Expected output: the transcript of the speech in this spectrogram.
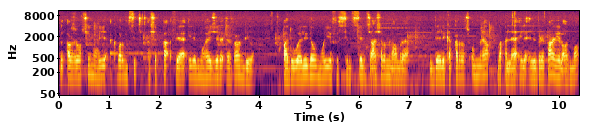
في الأرجنتين وهي أكبر من ستة أشقاء في عائلة مهاجرة إيرلندية فقدوا والدهم وهي في السن السادس عشر من عمرها. لذلك قررت أمها نقل العائلة إلى بريطانيا العظمى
